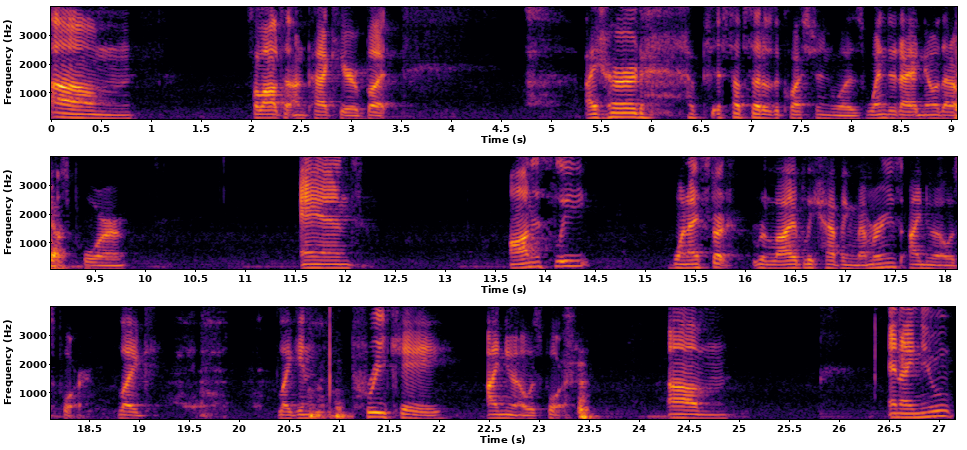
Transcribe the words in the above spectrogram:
uh, um, it's a lot to unpack here. But I heard a, a subset of the question was, "When did I know that I was poor?" And honestly, when I start reliably having memories, I knew I was poor. Like, like in pre-K, I knew I was poor. Um, and I knew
